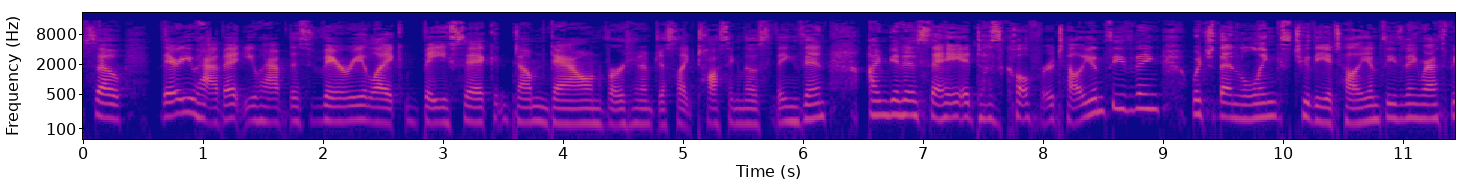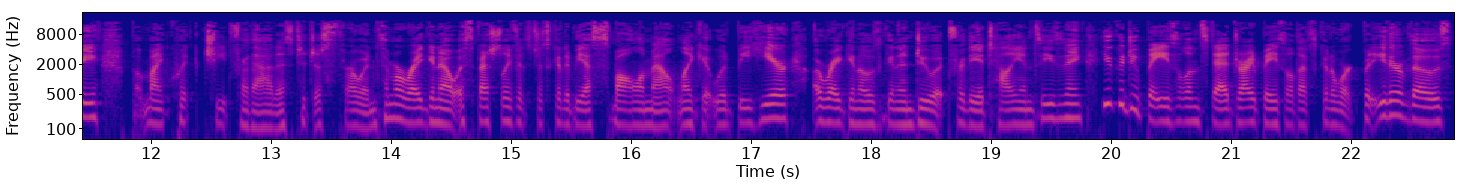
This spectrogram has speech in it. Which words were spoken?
So there you have it. You have this very like basic dumbed down version of just like tossing those things in. I'm going to say it does call for Italian seasoning, which then links to the Italian seasoning recipe. But my quick cheat for that is to just throw in some oregano, especially if it's just going to be a small amount like it would be here. Oregano is going to do it for the Italian seasoning. You could do basil instead, dried basil, that's going to work. But either of those,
